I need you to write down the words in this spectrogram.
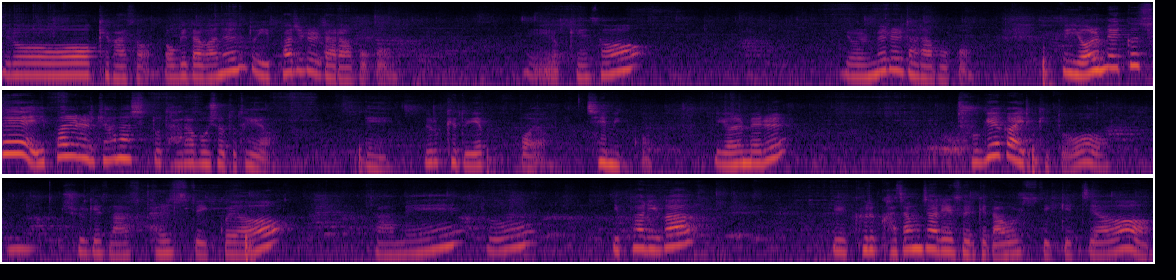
이렇게 가서 여기다가는 또 이파리를 달아보고 네, 이렇게 해서 열매를 달아보고 네, 열매 끝에 이파리를 이렇게 하나씩 또 달아보셔도 돼요. 네, 이렇게도 예뻐요. 재밌고 또 열매를 두 개가 이렇게 또 줄기에서 나와서 달릴 수도 있고요. 그 다음에 또 이파리가 이 그릇 가장자리에서 이렇게 나올 수도 있겠죠.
